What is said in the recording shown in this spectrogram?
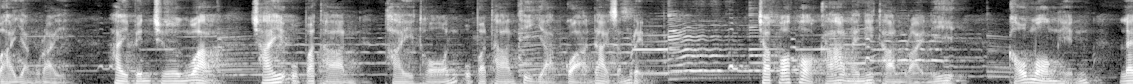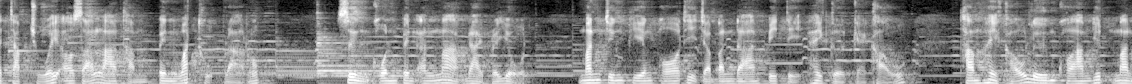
บายอย่างไร ให้เป็นเชิงว่า ใช้อุปทานไถ่ถอนอุปทานที่ยากกว่าได้สำเร็จ เฉพาะพ่อค้าในนิทานรายนี้ เขามองเห็น และจับฉวยเอาสาลาธรรมเป็นวัตถุปรารภซึ่งคนเป็นอันมากได้ประโยชน์ มันจึงเพียงพอที่จะบันดาลปิติให้เกิดแก่เขาทำให้เขาลืมความยึดมั่น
